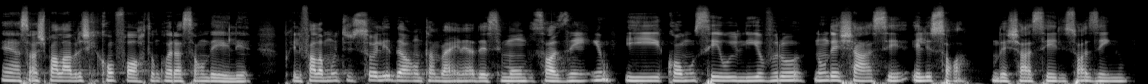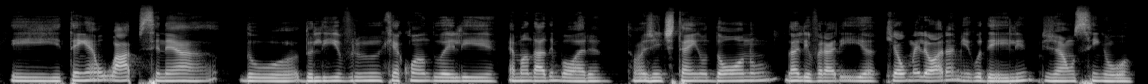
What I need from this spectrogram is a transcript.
É, são as palavras que confortam o coração dele. Porque ele fala muito de solidão também, né? Desse mundo sozinho. E como se o livro não deixasse ele só. Não deixasse ele sozinho. E tem o ápice, né? Do, do livro, que é quando ele é mandado embora. Então a gente tem o dono da livraria, que é o melhor amigo dele, que já é um senhor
